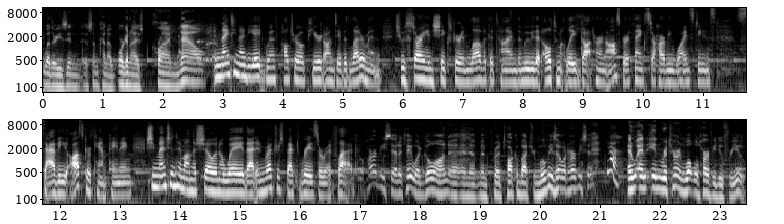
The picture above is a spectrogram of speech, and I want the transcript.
whether he's in some kind of organized crime now. In 1998, Gwyneth Paltrow appeared on David Letterman. She was starring in Shakespeare in Love at the time, the movie that ultimately got her an Oscar thanks to Harvey Weinstein's savvy Oscar campaigning. She mentioned him on the show in a way that, in retrospect, raised a red flag. So Harvey said, I tell you what, go on and, and, and talk about your movie. Is that what Harvey said? Yeah. And, and in return, what will Harvey do for you?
